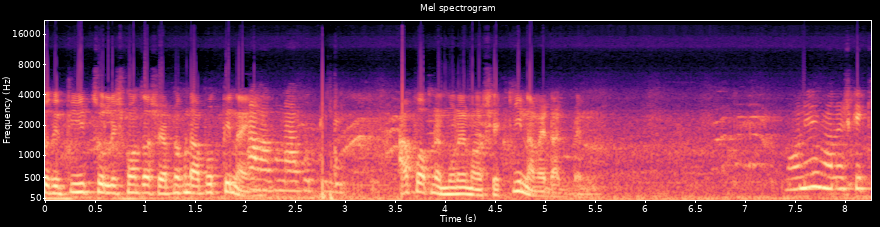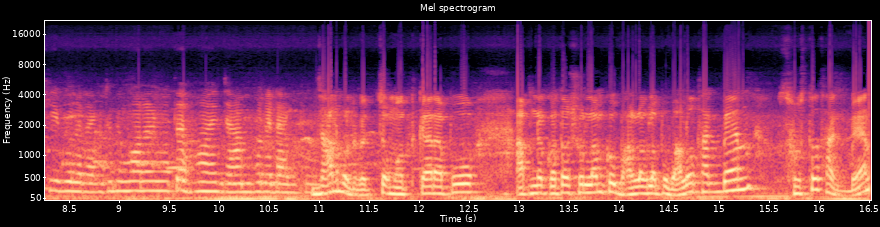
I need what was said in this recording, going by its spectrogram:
যদি তিরিশ চল্লিশ পঞ্চাশ হয় আপনার কোনো আপত্তি নাই? আমার কোনো আপত্তি নেই। আপু আপনার মনের মানুষকে কি নামে ডাকবেন? মনের মানুষকে কি বলে ডাকবো? যদি মনের মতো হয়, জান বলে ডাকবো। জান বলে চমৎকার আপু, আপনার কথা শুনলাম, খুব ভালো লাগল আপু। ভালো থাকবেন, সুস্থ থাকবেন।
